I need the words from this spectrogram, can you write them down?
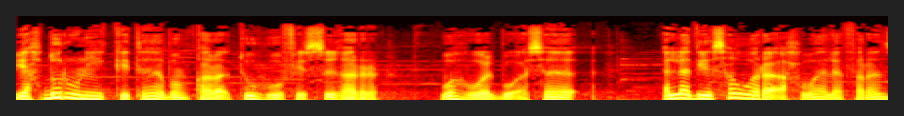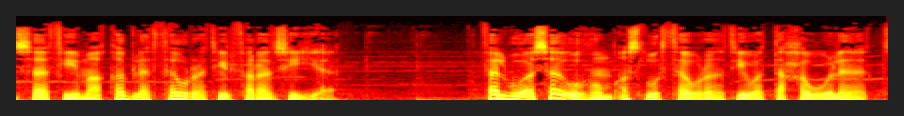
يحضرني كتاب قرأته في الصغر وهو البؤساء الذي صور أحوال فرنسا فيما قبل الثورة الفرنسية. فالبؤساء هم أصل الثورات والتحولات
